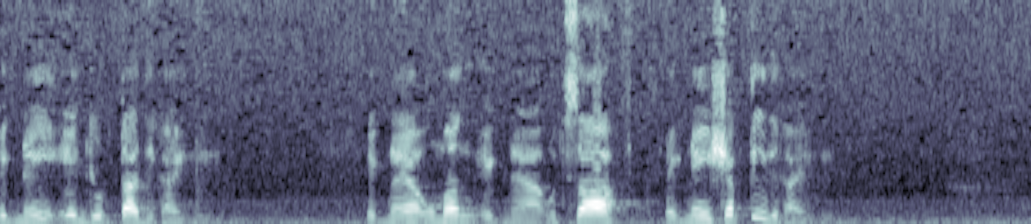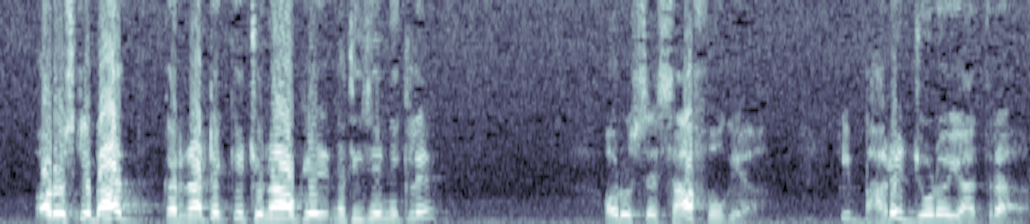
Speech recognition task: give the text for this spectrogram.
एक नई एकजुटता दिखाई दी एक नया उमंग, एक नया उत्साह एक नई शक्ति दिखाएगी और उसके बाद कर्नाटक के चुनाव के नतीजे निकले और उससे साफ़ हो गया कि भारत जोड़ो यात्रा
